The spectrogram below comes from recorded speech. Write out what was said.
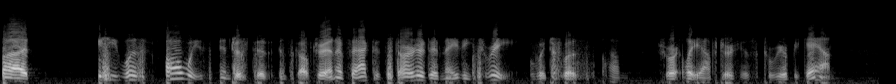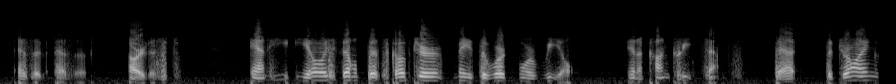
but he was always interested in sculpture, and in fact, it started in '83, which was um, shortly after his career began as a as an artist. And he, he always felt that sculpture made the work more real, in a concrete sense. That the drawings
